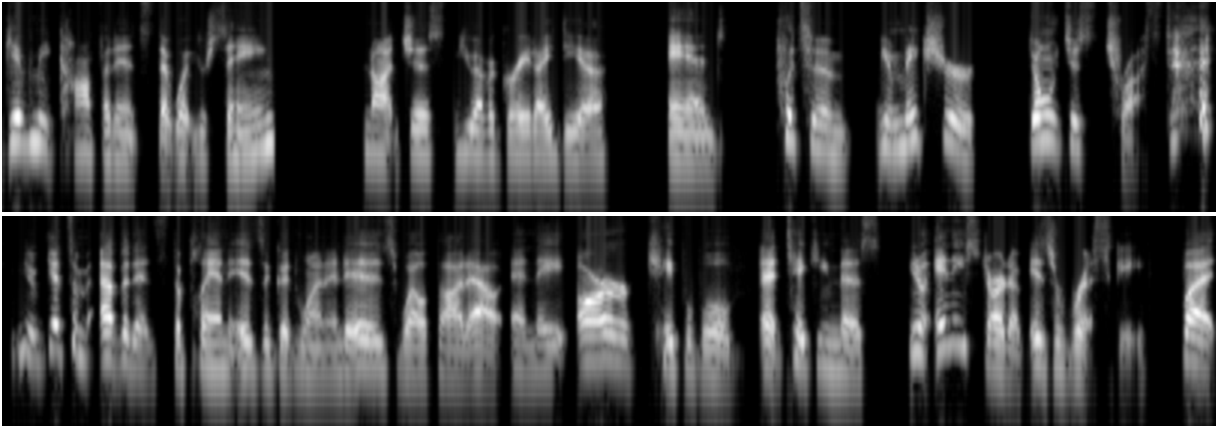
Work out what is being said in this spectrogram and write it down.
Give me confidence that what you're saying not just you have a great idea and put some, you know, make sure don't just trust. you know, get some evidence the plan is a good one and it is well thought out and they are capable at taking this. You know, any startup is risky, but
